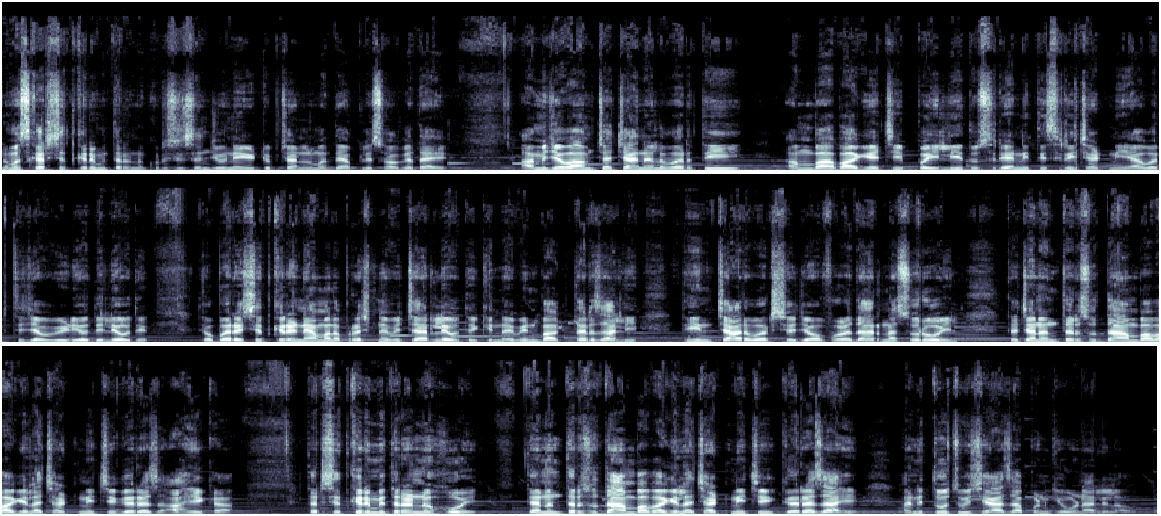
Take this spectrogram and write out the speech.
नमस्कार शेतकरी मित्रांनो कृषी संजीवनी यूट्यूब चॅनलमध्ये आपले स्वागत आहे. आम्ही जेव्हा आमच्या चॅनलवरती आंबा बागेची पहिली दुसरी आणि तिसरी छाटणी यावरती जेव्हा व्हिडिओ दिले होते तेव्हा बऱ्याच शेतकऱ्यांनी आम्हाला प्रश्न विचारले होते की नवीन बाग तर झाली तीन चार वर्ष जेव्हा फळधारणा सुरू होईल त्याच्यानंतर सुद्धा आंबा बागेला छाटणीची गरज आहे का? तर शेतकरी मित्रांनो होय त्यानंतर सुद्धा आंबा बागेला छाटणीची गरज आहे आणि तोच विषय आज आपण घेऊन आलेलो आहोत.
